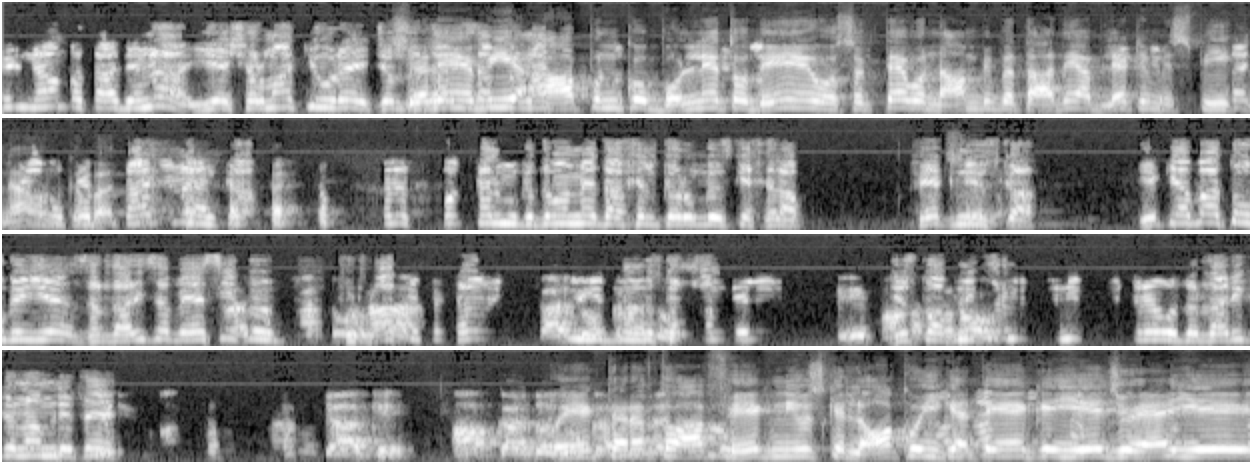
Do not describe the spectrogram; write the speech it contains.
नाम बता देना ये शर्मा क्यों रहे? जब चले अभी आप उनको बोलने तो दें हो सकता है वो नाम भी बता दें आप लेट हिम स्पीक ना उनके बाद। कल मुकदमा में दाखिल करूँगा उसके खिलाफ फेक न्यूज़ का। ये क्या बात हो गई है? जरदारी साहब ऐसी कोई फुटपाथ पे बैठा जिसको अपने घर में रहे वो जरदारी का नाम लेते हैं। जाके आप कर दो तो एक तरफ़ तो आप फेक न्यूज़ के लॉ को ही कहते हैं कि ये जो है ये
